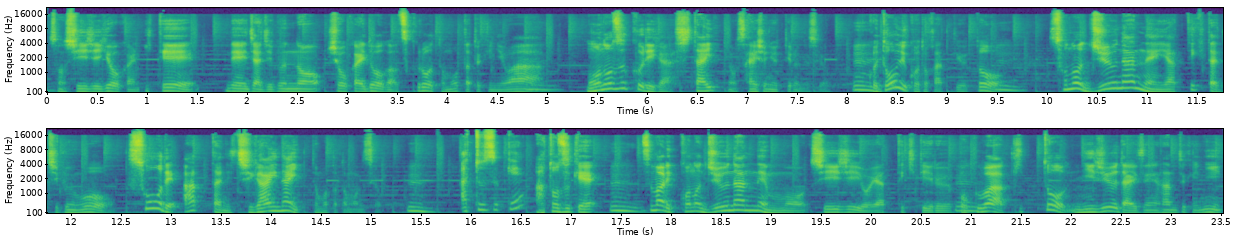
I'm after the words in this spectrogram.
その CG 業界にいて、でじゃあ自分の紹介動画を作ろうと思った時にはものづくりがしたいのを最初に言ってるんですよ。これどういうことかっていうと、その十何年やってきた自分をそうであったに違いないって思ったと思うんですよ。うん、後付け？後付け、うん、つまりこの十何年も CG をやってきている。僕はきっと20代前半の時に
